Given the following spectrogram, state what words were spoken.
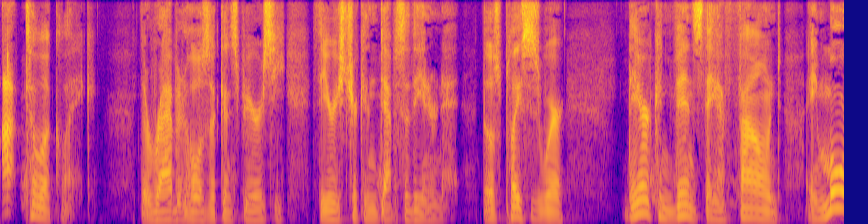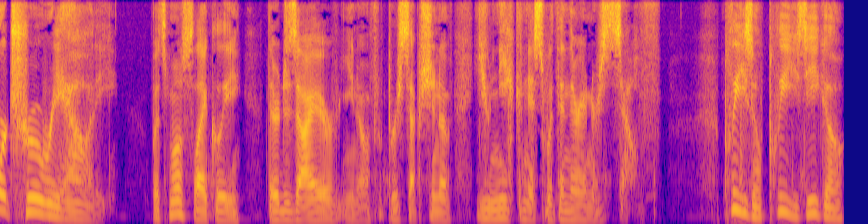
ought to look like. The rabbit holes of conspiracy theory stricken depths of the internet. Those places where they are convinced they have found a more true reality. But it's most likely their desire, you know, for perception of uniqueness within their inner self. Please, oh please, ego,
